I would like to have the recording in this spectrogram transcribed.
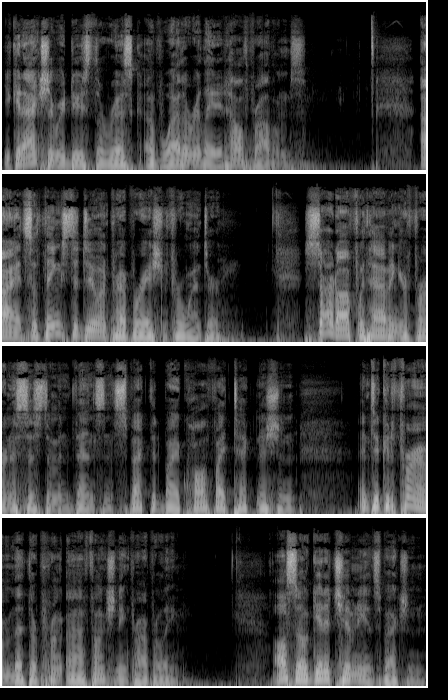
You can actually reduce the risk of weather related health problems. All right, so things to do in preparation for winter. Start off with having your furnace system and vents inspected by a qualified technician and to confirm that they're uh, functioning properly. Also, get a chimney inspection.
